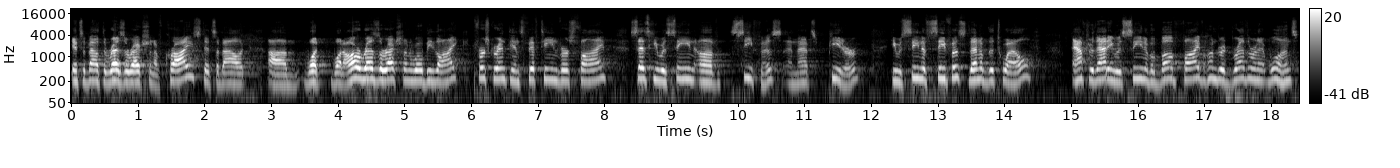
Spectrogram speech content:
It's about the resurrection of Christ. It's about um, what, what our resurrection will be like. 1 Corinthians 15, verse 5 says he was seen of Cephas, and that's Peter. He was seen of Cephas, then of the twelve. After that, he was seen of above 500 brethren at once,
